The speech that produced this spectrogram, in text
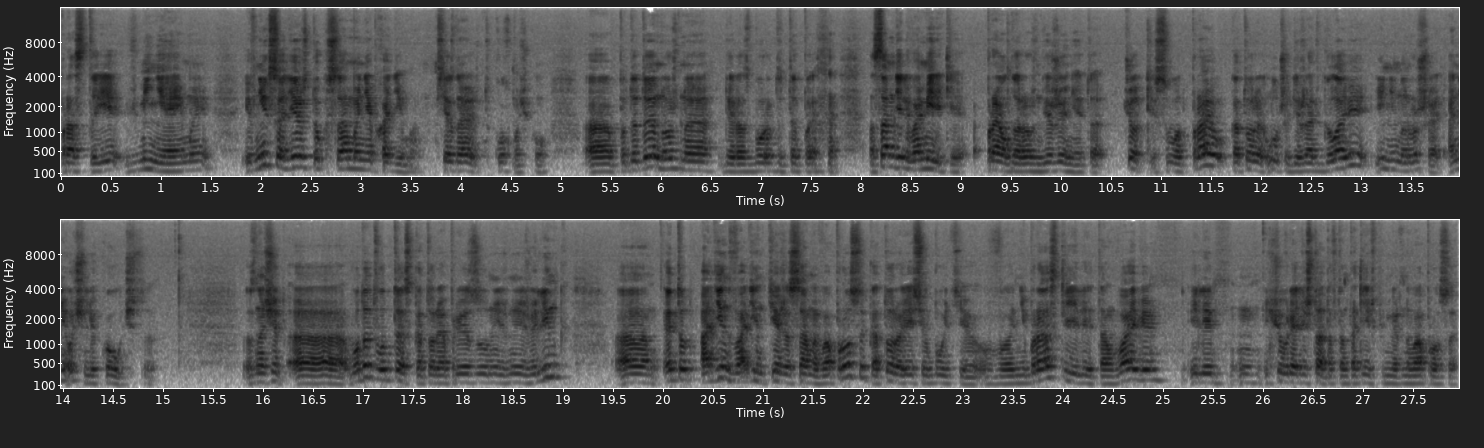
простые, вменяемые, и в них содержится только самое необходимое. Все знают кухмочку. э, ПДД нужно для разбора ДТП. На самом деле в Америке правила дорожного движения это четкий свод правил, которые лучше держать в голове и не нарушать. Они очень легко учатся. Значит, э, вот этот вот тест, который я привезу ниже, ниже линк, э, это один в один те же самые вопросы, которые, если вы будете в Небраске или там в Айве, или еще в ряде штатов там такие же примерно вопросы,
